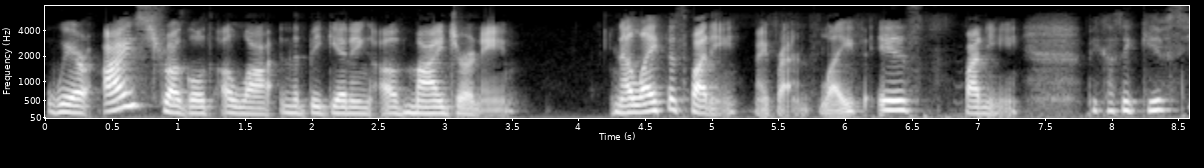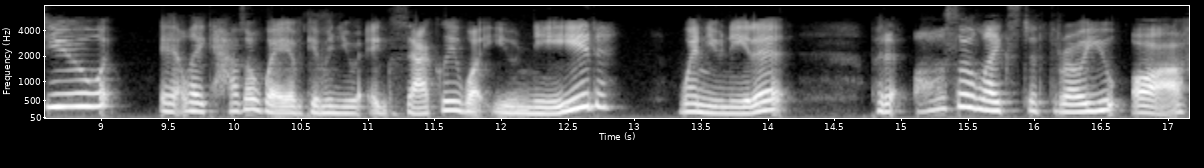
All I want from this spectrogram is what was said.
where I struggled a lot in the beginning of my journey. Now life is funny, my friends. Life is funny because it gives you it like has a way of giving you exactly what you need when you need it, but it also likes to throw you off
